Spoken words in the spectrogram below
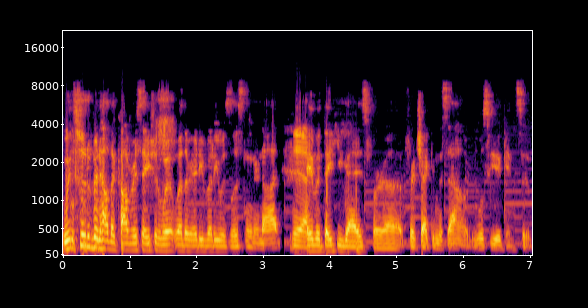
which would have been how the conversation went, whether anybody was listening or not. Yeah. Hey, but thank you guys for uh, for checking this out. We'll see you again soon.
